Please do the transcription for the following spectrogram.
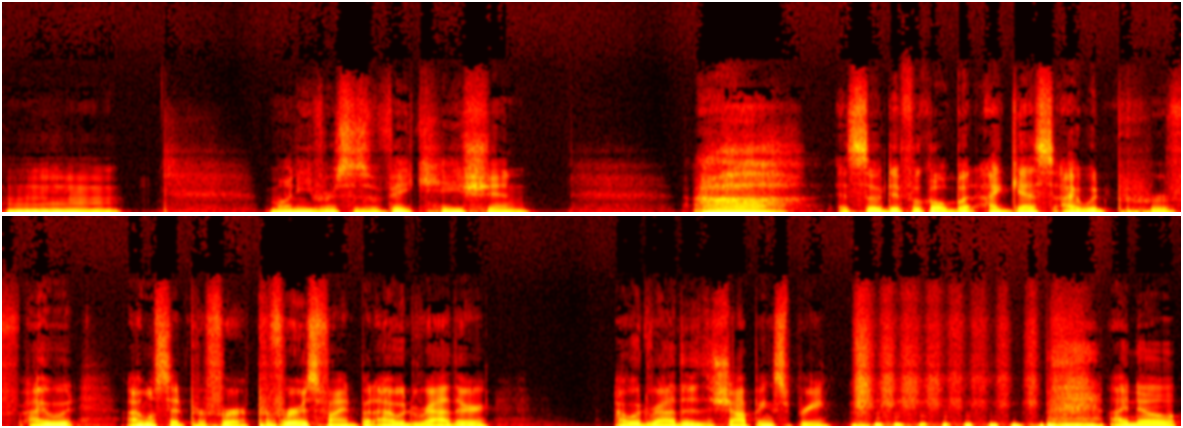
Hmm. Money versus a vacation. Ah, it's so difficult, but I guess I would pref- I would I almost said prefer. Prefer is fine, but I would rather I would rather the shopping spree. I know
